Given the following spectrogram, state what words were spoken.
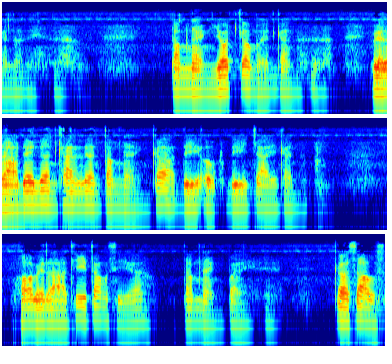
กันแล้วนี่ ตำแหน่งยศก็เหมือนกัน เวลาได้เลื่อนขั้นเลื่อนตำแหน่งก็ดีอกดีใจกัน พอเวลาที่ต้องเสียตำแหน่งไป ก็เศร้าโศ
